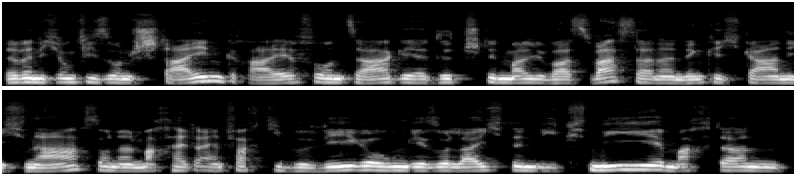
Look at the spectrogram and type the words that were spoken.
ne, wenn ich irgendwie so einen Stein greife und sage, ja, ditch den mal übers Wasser, dann denke ich gar nicht nach, sondern mache halt einfach die Bewegung, gehe so leicht in die Knie, mach dann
